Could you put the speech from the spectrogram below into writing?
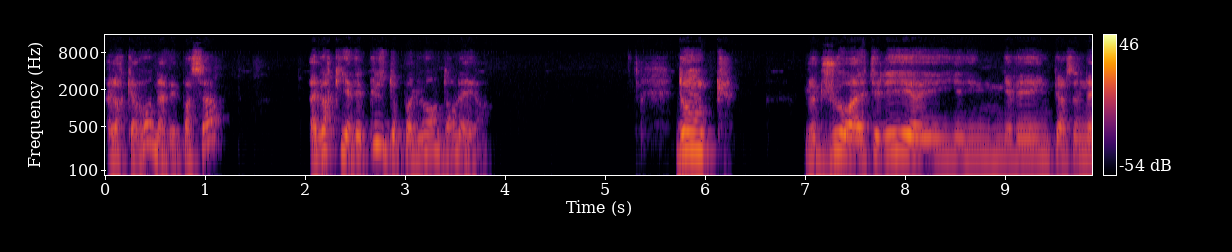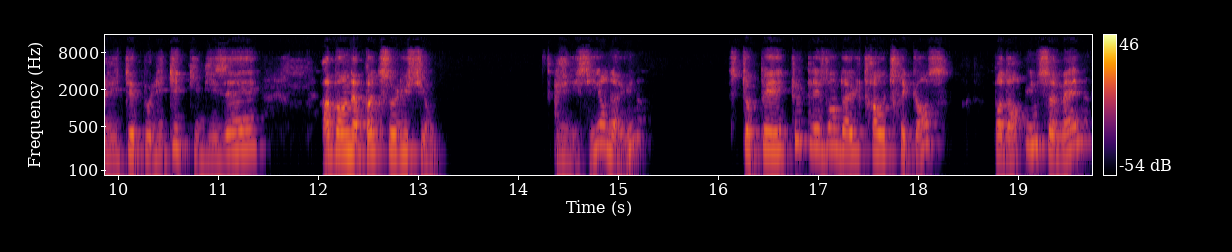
Alors qu'avant, on n'avait pas ça, alors qu'il y avait plus de polluants dans l'air. Donc, l'autre jour à la télé, il y avait une personnalité politique qui disait Ah ben, on n'a pas de solution. J'ai dit, si, il y en a une. Stopper toutes les ondes à ultra haute fréquence pendant une semaine,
